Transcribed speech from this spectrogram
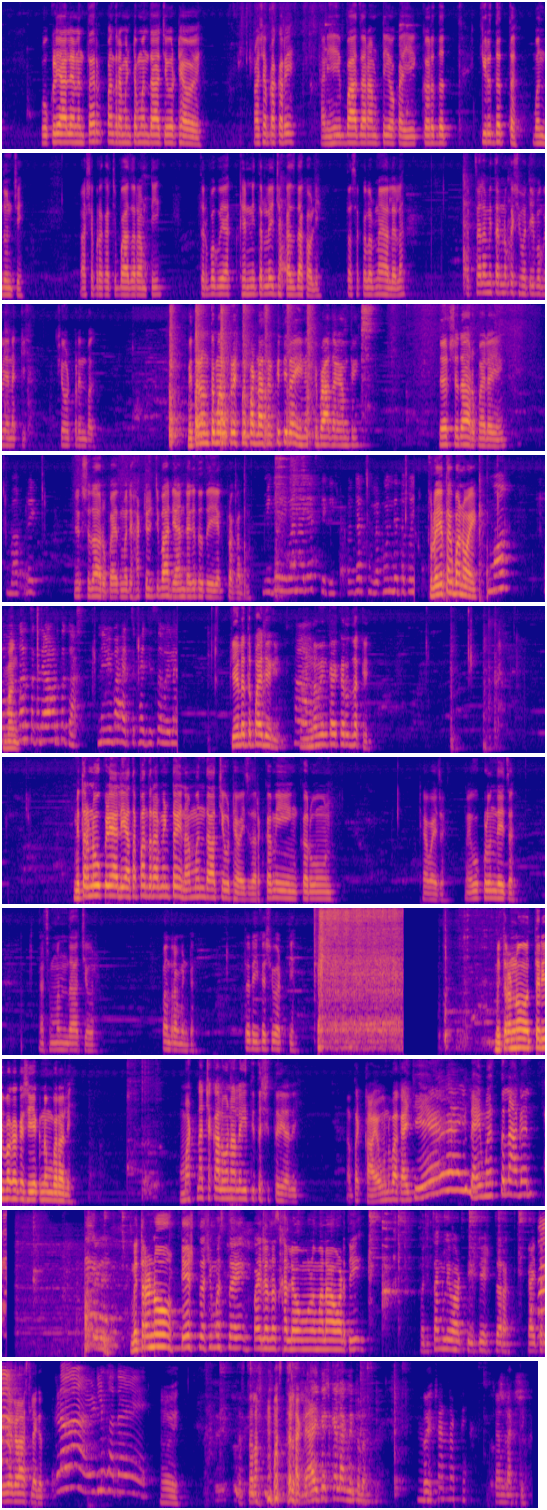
उकळी आल्यानंतर पंधरा मिनटं मंद आचेवर ठेवावे. अशा प्रकारे. आणि ही बाजार आमटी हो का ही करदत्त किरदत्त बंधूंची. अशा प्रकारची बाजार आमटी तर बघूया ह्यांनी तर लई झकास दाखवली. तसा कलर नाही आलेला. तर चला मित्रांनो कशी होती बघूया नक्की. शेवटपर्यंत बघा. मित्रांनो तुम्हाला प्रश्न पडला असेल कितीला येईल? नक्की बाजार आमटी एकशे दहा रुपयाला येईल. एकशे दहा रुपयात मध्ये हॉटेलची भाजी आणल्या होतं एक प्रकार मी घरी बनवली असते की पण घरच्यांना कोण देतं पैसे? तुला येतं का बनवाय? मग? घरचं कधी आवडतं का? नेहमी बाहेरचं खायची सवय केलं तर पाहिजे की. हा. नवीन काय करत जा की. मित्रांनो उकळी आली. आता पंधरा मिनिटं आहे ना मंद आचेवर ठेवायचं जरा. कमी करून ठेवायचं. म्हणजे उकळून द्यायचं. असं मंद आचेवर. पंधरा मिनिटं. तरी कशी वाटते? मित्रांनो तरी बघा कशी एक नंबर आली. मटणाच्या कालवणाला येते तशी तरी आली. आता खाऊन बघायची. ए, लय मस्त लागल. मित्रांनो टेस्ट तशी मस्त आहे. पहिल्यांदाच खाल्ल्यामुळे मला आवडते. म्हणजे चांगली वाटते टेस्ट जरा. काहीतरी वेगळा असल्यागत इडली खाते होय. तर चला मस्त लागले. आई कशी काय लागली तुला? होय. छान लागते. छान लागते.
